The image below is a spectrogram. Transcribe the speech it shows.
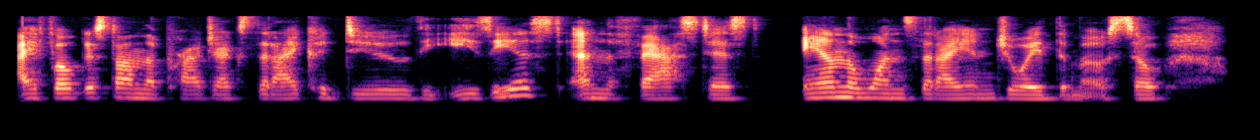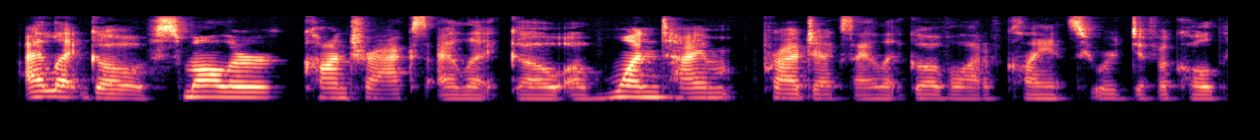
I focused on the projects that I could do the easiest and the fastest and the ones that I enjoyed the most. So I let go of smaller contracts. I let go of one time projects. I let go of a lot of clients who were difficult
